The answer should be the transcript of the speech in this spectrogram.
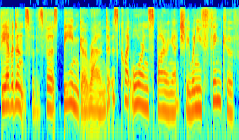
the evidence for this first beam go round. It was quite awe inspiring, actually, when you think of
